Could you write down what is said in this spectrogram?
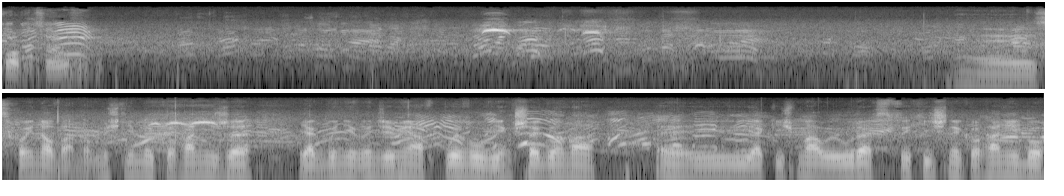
chłopców. Z Chojnowa. No myślimy, kochani, że jakby nie będzie miała wpływu większego na e, jakiś mały uraz psychiczny, kochani, bo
